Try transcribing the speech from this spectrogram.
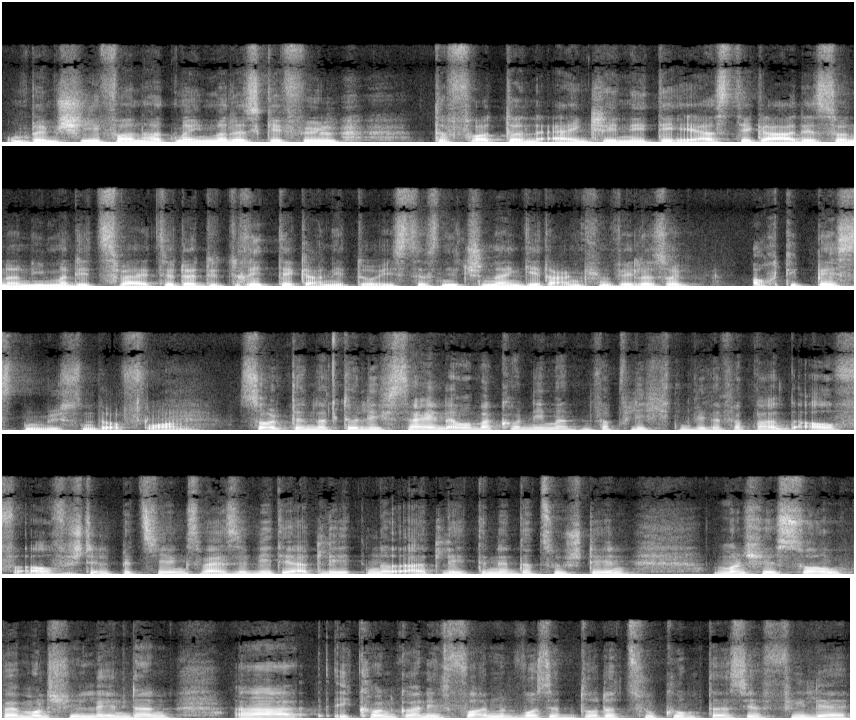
Und beim Skifahren hat man immer das Gefühl, da fährt dann eigentlich nicht die erste Garde, sondern immer die zweite oder die dritte Garnitur. Ist das nicht schon ein Gedankenfehler? Auch die Besten müssen da fahren. Sollte natürlich sein, aber man kann niemanden verpflichten, wie der Verband auf, aufstellt, beziehungsweise wie die Athleten und Athletinnen dazu stehen. Manche sagen bei manchen Ländern, äh, ich kann gar nicht und was eben da dazu kommt, dass ja viele,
